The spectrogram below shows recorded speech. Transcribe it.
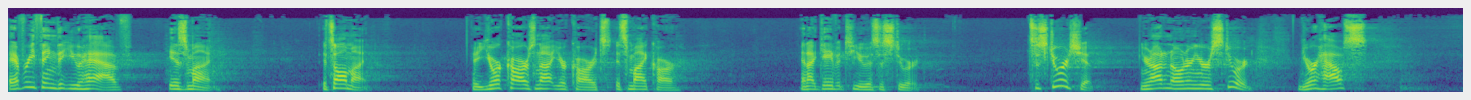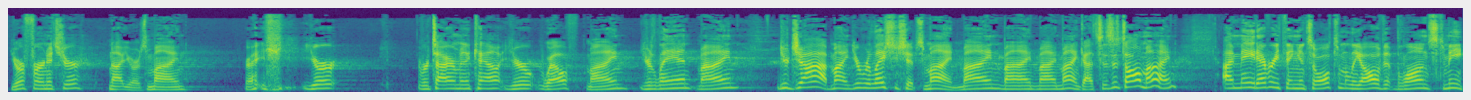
Everything that you have is mine, it's all mine. Your car is not your car, it's, it's my car. And I gave it to you as a steward. It's a stewardship. You're not an owner, you're a steward. Your house, your furniture, not yours, mine, right? Your retirement account, your wealth, mine. Your land, mine. Your job, mine. Your relationships, mine. Mine, mine, mine, mine. God says, it's all mine. I made everything, and so ultimately all of it belongs to me.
